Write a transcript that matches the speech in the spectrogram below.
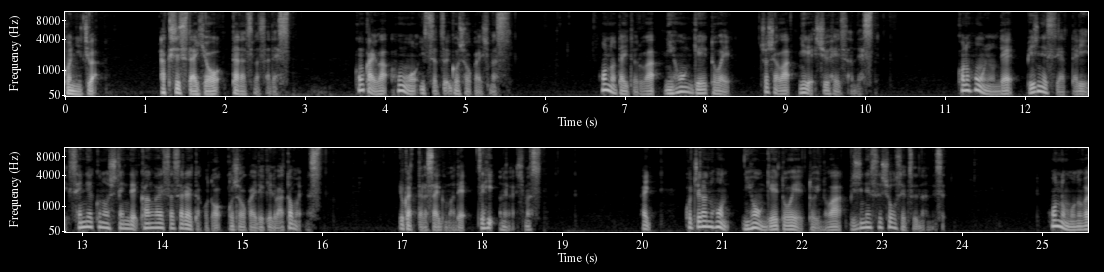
こんにちは。アクシス代表、ただ翼です。今回は本を一冊ご紹介します。本のタイトルは日本ゲートウェイ。著者は二レ周平さんです。この本を読んでビジネスであったり戦略の視点で考えさせられたことをご紹介できればと思います。よかったら最後までぜひお願いします。はい。こちらの本、日本ゲートウェイというのはビジネス小説なんです。本の物語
